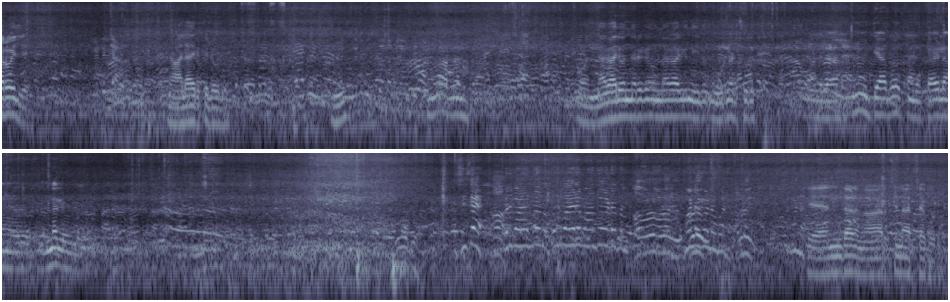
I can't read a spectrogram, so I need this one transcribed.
അറുപതില്ലേ? നാലായിരം കിലോ ഉള്ളൂ. ഒന്നേകാലം ഒന്നര ഒന്നേകാലം നീ നൂറ്റിയാപത് നൂറ്റിയാമ്പത് മുക്കാലിലാണ് ഒന്നല്ലേ ഉള്ളൂ. എന്താണ് നിറച്ച് നിറച്ചാ കൊടുക്കും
